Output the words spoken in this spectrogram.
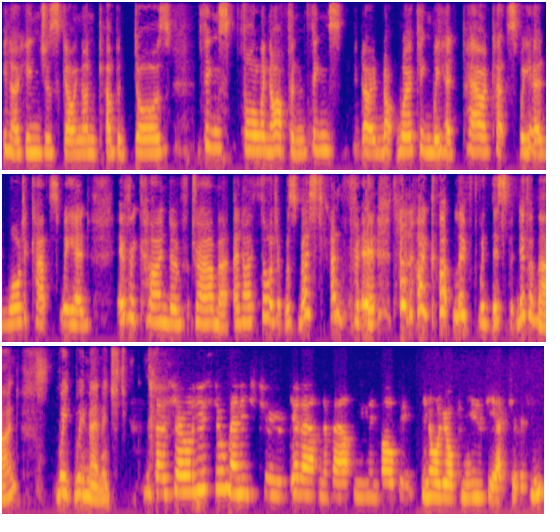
you know, hinges going on, cupboard doors, things falling off and things you know not working. We had power cuts we had water cuts we had every kind of drama. And i thought it was most unfair that i got left with this but never mind. We we managed. So cheryl you still managed to get out and about and involved in, in all your community activities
